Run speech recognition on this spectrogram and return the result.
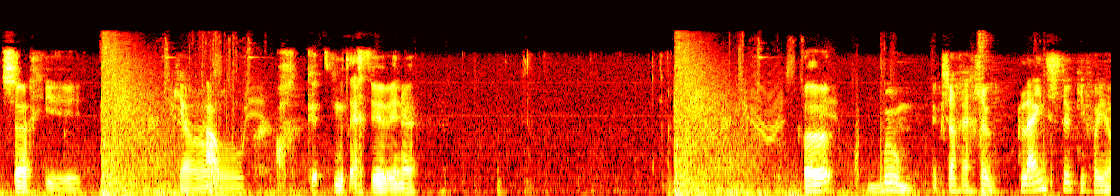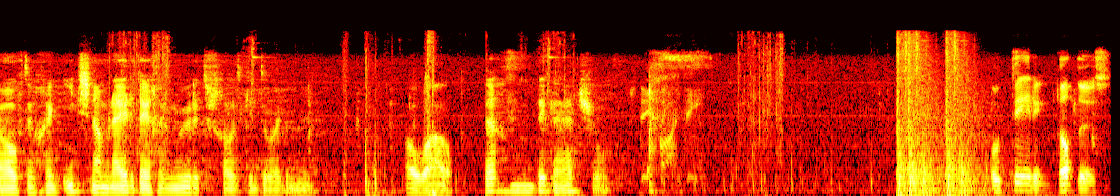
Zeg je. Yo. Auw. Ach, kut. Ik moet echt weer winnen. Huh? Boom. Ik zag echt zo'n klein stukje van je hoofd en ging iets naar beneden tegen de muur en toen schoot ik door de muur. Oh wauw. Echt een dikke headshot. Oh tering, dat dus.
